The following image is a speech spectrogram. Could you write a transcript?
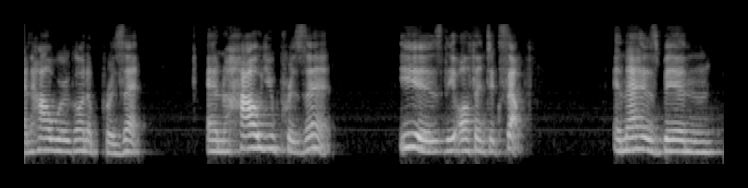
and how we're going to present. And how you present is the authentic self. And that has been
